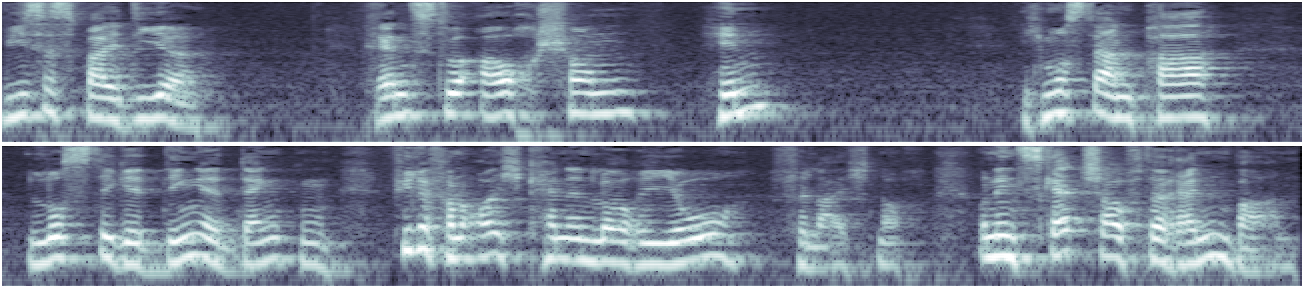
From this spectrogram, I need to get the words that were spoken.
Wie ist es bei dir? Rennst du auch schon hin? Ich musste ein paar lustige Dinge denken. Viele von euch kennen Loriot vielleicht noch und den Sketch auf der Rennbahn.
